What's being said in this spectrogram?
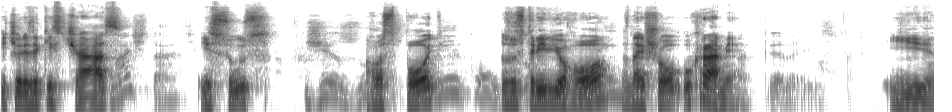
І через якийсь час Ісус, Господь, зустрів його, знайшов у храмі. І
